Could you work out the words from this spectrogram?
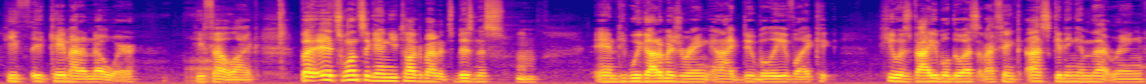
he it came out of nowhere. He felt like, but it's once again you talk about it's business, and we got him his ring, and I do believe like he was valuable to us, and I think us getting him that ring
